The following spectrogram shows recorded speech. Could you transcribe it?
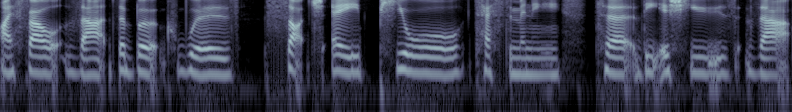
I felt that the book was such a pure testimony to the issues that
